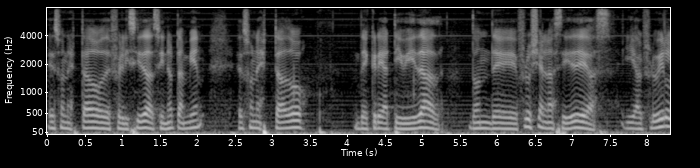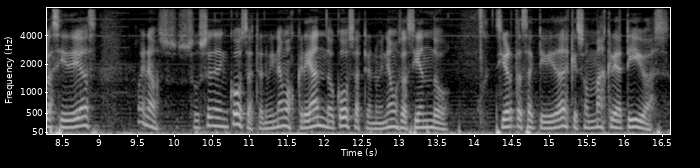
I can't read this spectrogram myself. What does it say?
es un estado de felicidad, sino también es un estado de creatividad, donde fluyen las ideas. Y al fluir las ideas, bueno, suceden cosas, terminamos creando cosas, terminamos haciendo ciertas actividades que son más creativas,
